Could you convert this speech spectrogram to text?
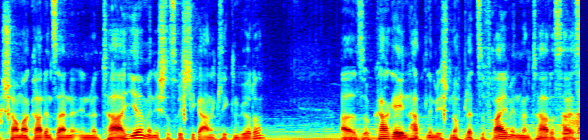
Ich schau mal gerade in sein Inventar hier, wenn ich das Richtige anklicken würde. Also, Kagain hat nämlich noch Plätze frei im Inventar, das heißt...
